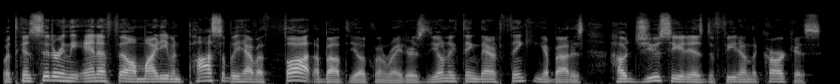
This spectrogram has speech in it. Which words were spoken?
But considering the NFL might even possibly have a thought about the Oakland Raiders, the only thing they're thinking about is how juicy it is to feed on the carcass.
